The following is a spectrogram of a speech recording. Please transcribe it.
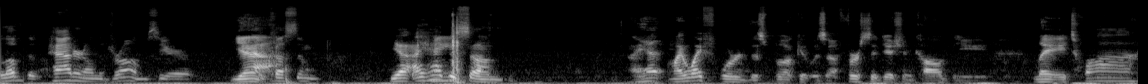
I love the pattern on the drums here. Yeah, The custom. yeah. I had Paint. this. Um, I had my wife ordered this book. It was a first edition called the Les Étoiles.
